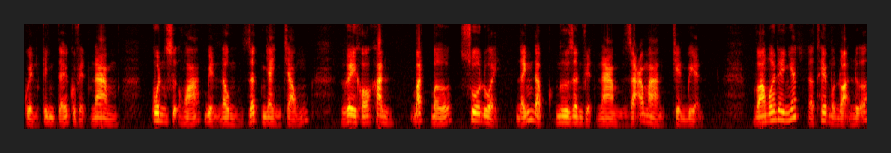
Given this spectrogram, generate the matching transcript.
quyền kinh tế của Việt Nam, quân sự hóa Biển Đông rất nhanh chóng, gây khó khăn, bắt bớ, xua đuổi, đánh đập ngư dân Việt Nam dã man trên biển. Và mới đây nhất là thêm một đoạn nữa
